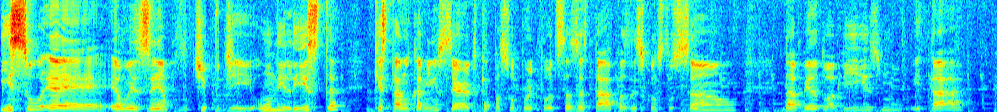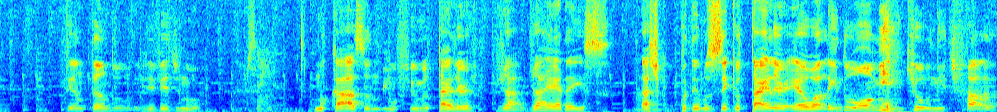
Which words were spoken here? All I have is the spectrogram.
Isso é, é um exemplo tipo de niilista que está no caminho certo, que passou por todas essas etapas da desconstrução, da beira do abismo e está tentando viver de novo. Sim. No caso, no filme, o Tyler já, já era isso. Acho que podemos dizer que o Tyler é o além do homem que o Nietzsche fala.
